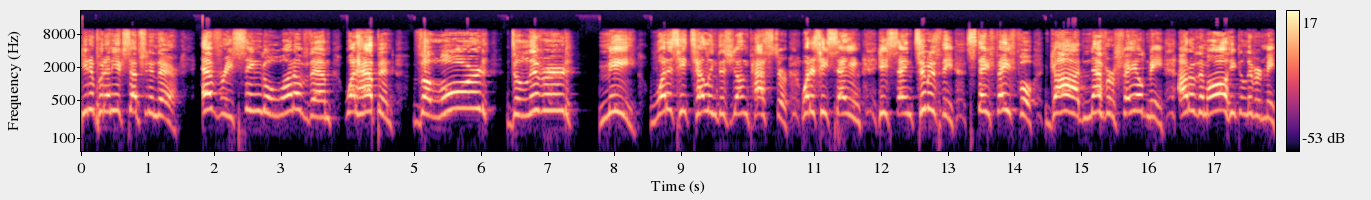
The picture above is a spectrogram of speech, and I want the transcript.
He didn't put any exception in there. Every single one of them, what happened? The Lord delivered me. What is he telling this young pastor? What is he saying? He's saying, Timothy, stay faithful. God never failed me. Out of them all, he delivered me.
